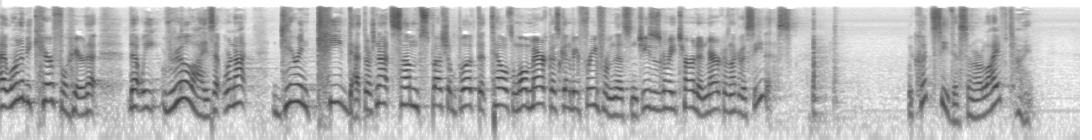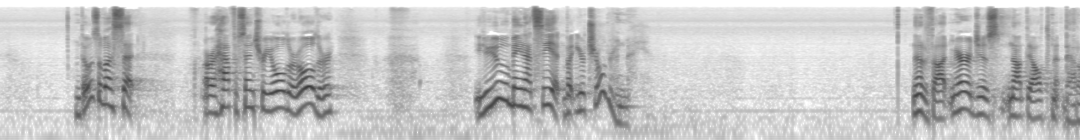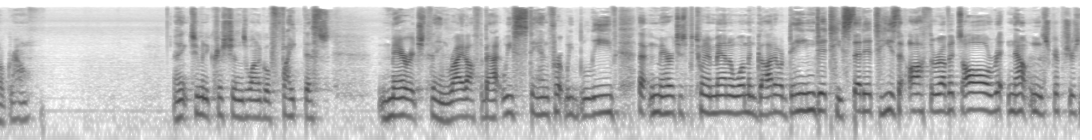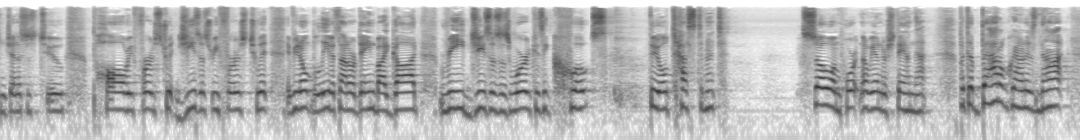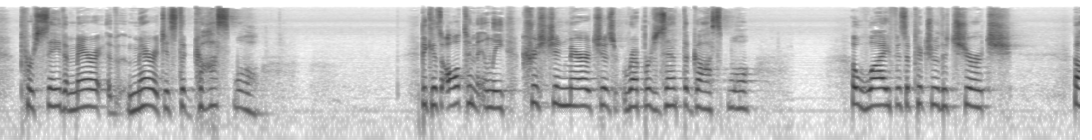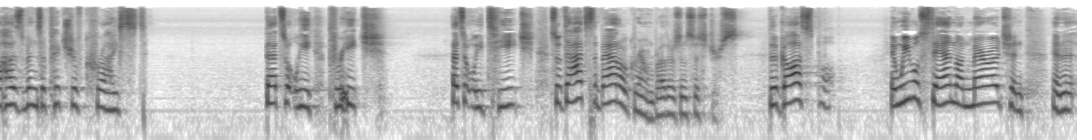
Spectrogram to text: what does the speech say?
I want to be careful here that, that we realize that we're not guaranteed that. There's not some special book that tells them, well, America's going to be free from this and Jesus is going to return and America's not going to see this. We could see this in our lifetime. And those of us that are a half a century old or older, you may not see it, but your children may. Another thought marriage is not the ultimate battleground. I think too many Christians want to go fight this marriage thing right off the bat. We stand for it. We believe that marriage is between a man and a woman. God ordained it. He said it. He's the author of it. It's all written out in the scriptures in Genesis 2. Paul refers to it. Jesus refers to it. If you don't believe it's not ordained by God, read Jesus' word because he quotes the Old Testament. So important that we understand that. But the battleground is not per se the mar- marriage, it's the gospel. Because ultimately, Christian marriages represent the gospel. A wife is a picture of the church, a husband's a picture of Christ. That's what we preach. That's what we teach. So that's the battleground, brothers and sisters. The gospel. And we will stand on marriage and, and uh,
